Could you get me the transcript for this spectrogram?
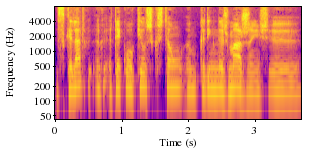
se calhar até com aqueles que estão um bocadinho nas margens. Uh,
